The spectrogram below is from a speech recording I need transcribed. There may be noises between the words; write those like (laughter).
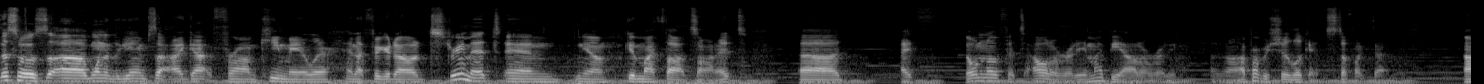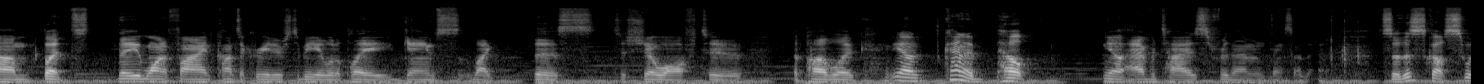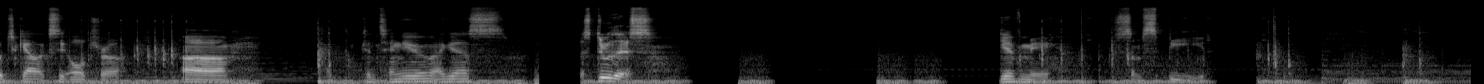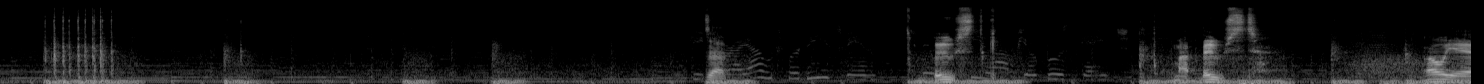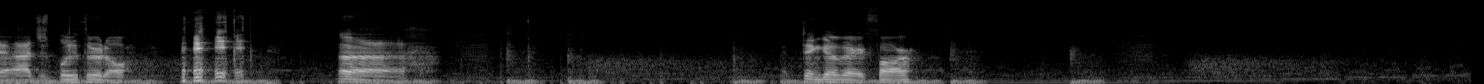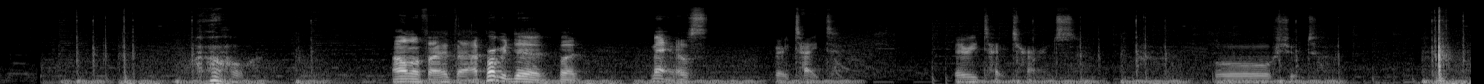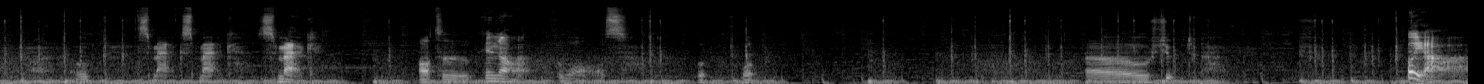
this was uh, one of the games that I got from Keymailer, and I figured I would stream it and you know give my thoughts on it. Uh, I don't know if it's out already. It might be out already. I don't know. I probably should look at stuff like that. Um, but they want to find content creators to be able to play games like this to show off to the public. You know, kind of help you know advertise for them and things like that. So this is called Switch Galaxy Ultra. Uh, continue, I guess. Let's do this. Give me some speed. That boost? My boost. Oh yeah, I just blew through it all. (laughs) uh, didn't go very far. Oh. I don't know if I hit that. I probably did, but man, it was very tight. Very tight turns. Oh, shoot. Oh, smack, smack, smack. All to in on the walls. Whoop, whoop. Oh, shoot. Oh, Booyah!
